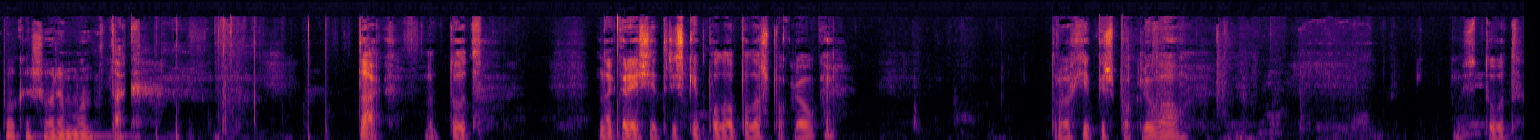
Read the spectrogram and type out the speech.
Поки що ремонт так. Так, от тут на криші трішки полопала шпакльовка. Трохи пішпаклював. Ось тут.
